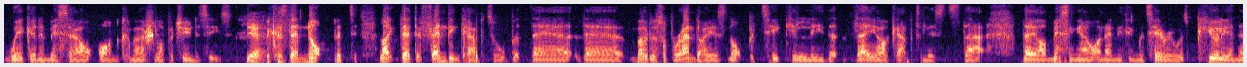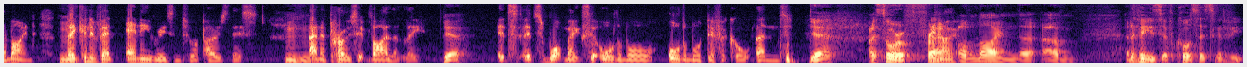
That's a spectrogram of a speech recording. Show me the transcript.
we're going to miss out on commercial opportunities yeah, because they're not like they're defending capital, but their their modus operandi is not particularly that they are capitalists, that they are missing out on anything material. It's purely in their mind. They Hmm. can invent any reason to oppose this mhm, and oppose it violently. yeah, It's it's what makes it all the more all the more difficult. And yeah. I saw a thread know. online that, um, and the thing is, of course, there's gonna be,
